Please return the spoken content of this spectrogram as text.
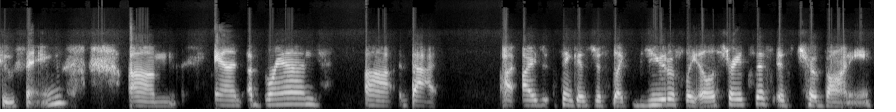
two things. Um, and a brand uh, that I, I, think is just like beautifully illustrates this is Chobani.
